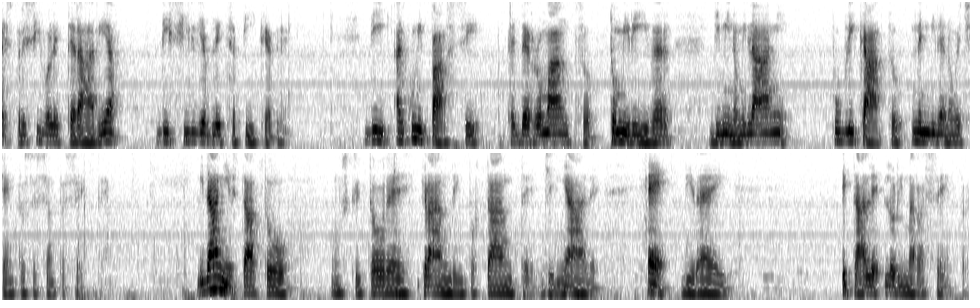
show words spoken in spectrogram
espressivo-letteraria di Silvia Blezza Picherle di alcuni passi del romanzo Tommy River di Mino Milani pubblicato nel 1967. Milani è stato uno scrittore grande, importante, geniale, è direi, e tale lo rimarrà sempre.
